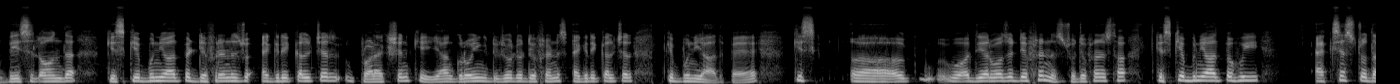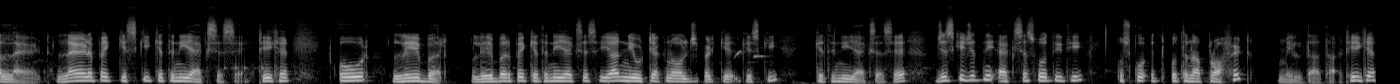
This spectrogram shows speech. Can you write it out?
based on the किसके बुनियाद पर डिफरेंस जो एग्रीकल्चर प्रोडक्शन के या ग्रोइंग जो जो डिफरेंस एग्रीकल्चर के बुनियाद पे, किस देयर वाज अ डिफरेंस जो डिफरेंस था, किसके बुनियाद पे हुई? Access to the land land पे किसकी कितनी एक्सेस है? ठीक है? और लेबर लेबर पे कितनी एक्सेस है? या न्यू टेक्नोलॉजी पर किसकी कितनी एक्सेस है? जिसकी जितनी एक्सेस होती थी, उसको उतना प्रॉफिट मिलता था, ठीक है?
